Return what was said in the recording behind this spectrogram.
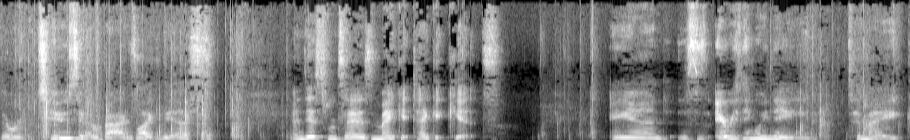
there were two zipper bags like this and this one says make it take it kits and this is everything we need to make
